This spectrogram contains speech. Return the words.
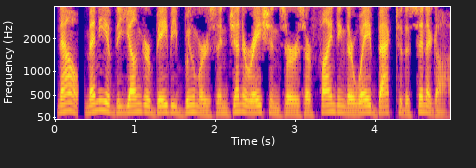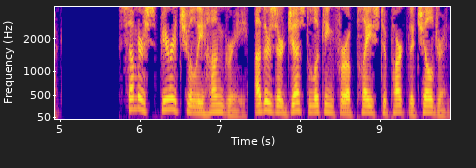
Now, many of the younger baby boomers and Generation Zers are finding their way back to the synagogue. Some are spiritually hungry, others are just looking for a place to park the children.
